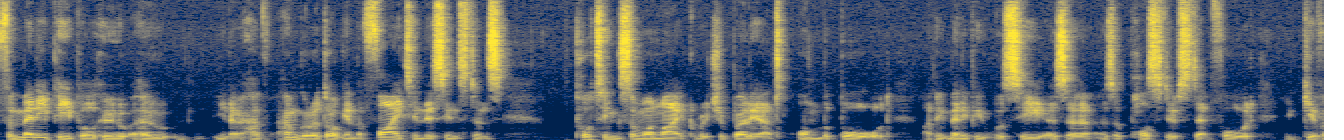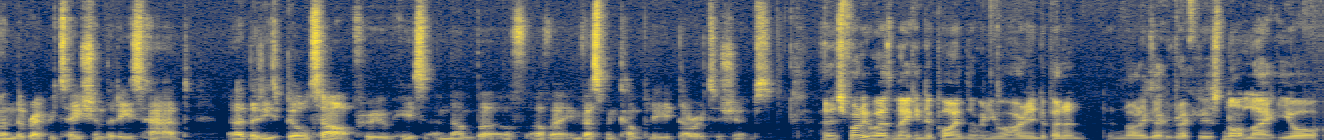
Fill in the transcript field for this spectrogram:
for many people who, who you know have haven't got a dog in the fight in this instance, putting someone like Richard Boléat on the board, I think many people will see as a as a positive step forward, given the reputation that he's had. Uh, that he's built up through his number of other investment company directorships. And it's probably worth making the point that when you are an independent non-executive director, it's not like you're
